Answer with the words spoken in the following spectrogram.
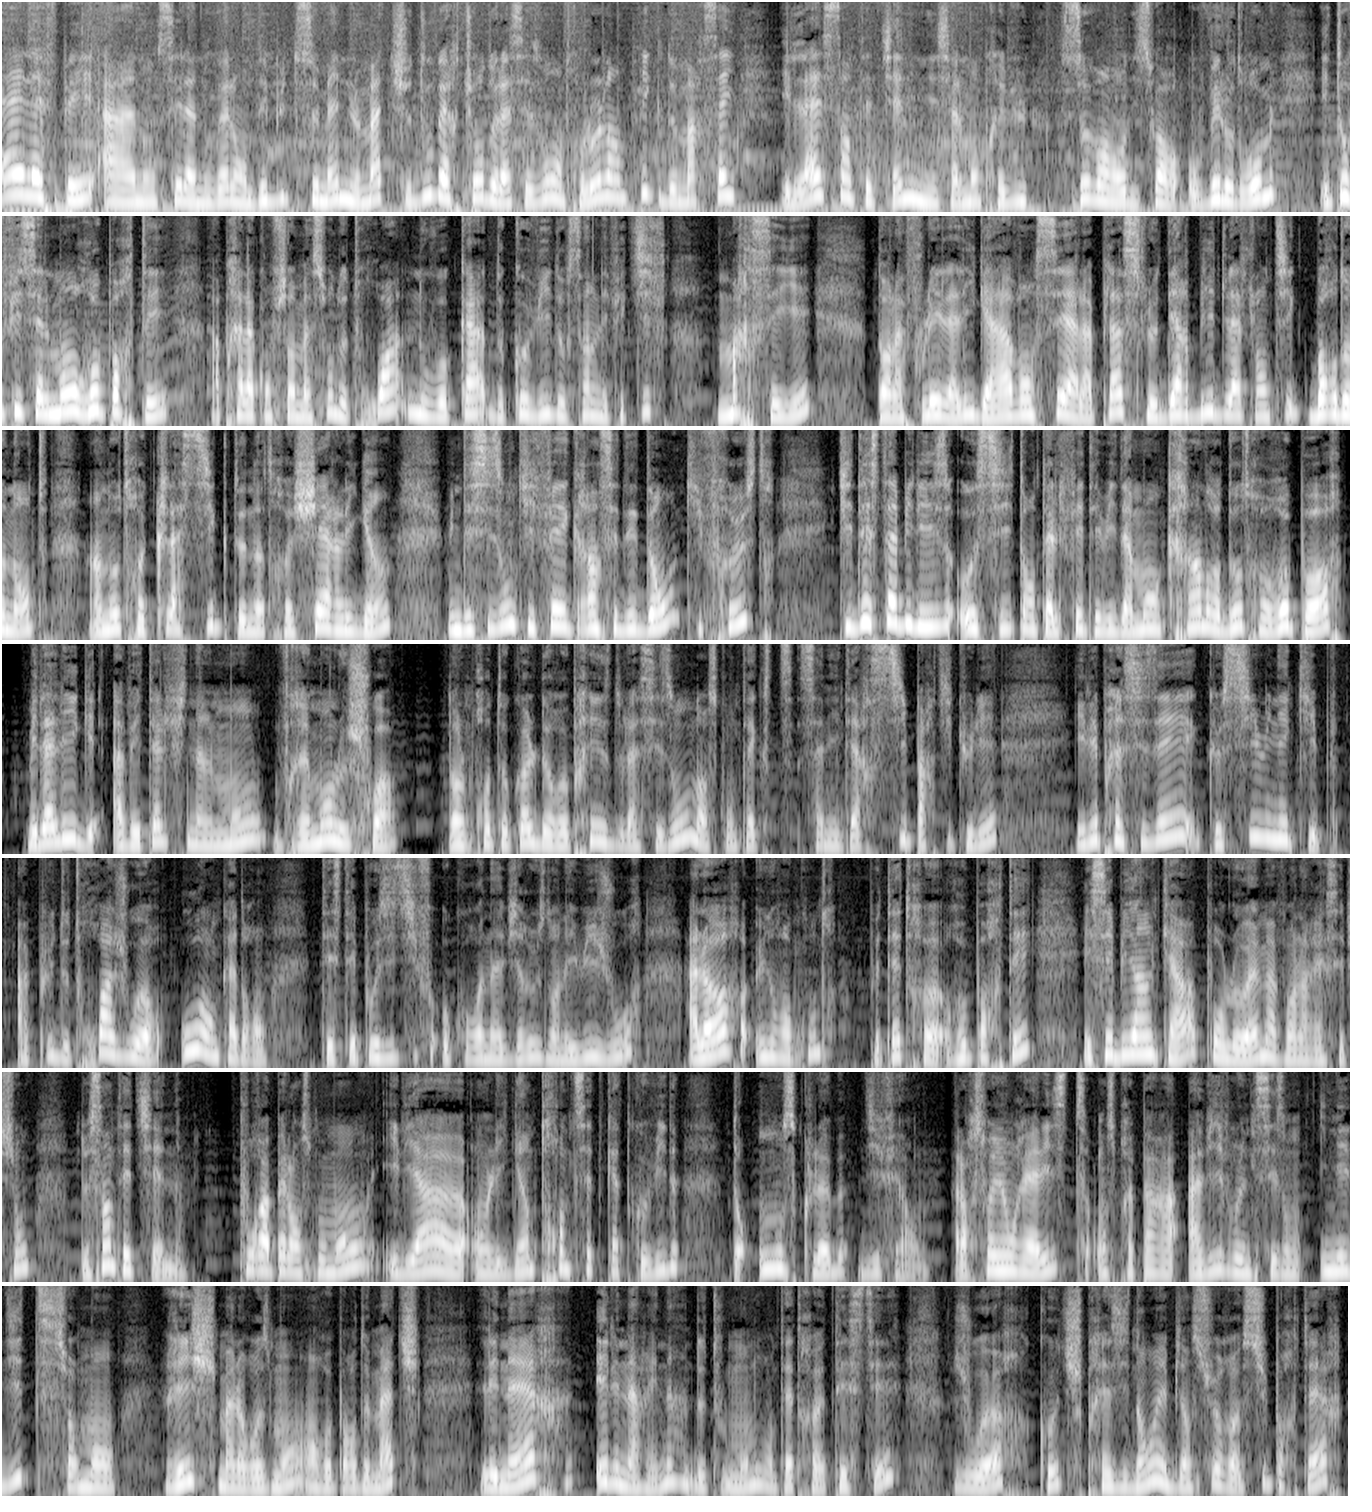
La LFP a annoncé la nouvelle en début de semaine. Le match d'ouverture de la saison entre l'Olympique de Marseille et l'AS Saint-Etienne, initialement prévu ce vendredi soir au Vélodrome, est officiellement reporté après la confirmation de trois nouveaux cas de Covid au sein de l'effectif marseillais. Dans la foulée, la Ligue a avancé à la place le derby de l'Atlantique Bordeaux-Nantes, un autre classique de notre chère Ligue 1. Une décision qui fait grincer des dents, qui frustre, qui déstabilise aussi tant elle fait évidemment craindre d'autres reports. Mais la Ligue avait-elle finalement vraiment le choix? Dans le protocole de reprise de la saison, dans ce contexte sanitaire si particulier, il est précisé que si une équipe a plus de 3 joueurs ou encadrants testés positifs au coronavirus dans les 8 jours, alors une rencontre peut être reportée, et c'est bien le cas pour l'OM avant la réception de Saint-Étienne. Pour rappel, en ce moment, il y a euh, en Ligue 1 37 cas de Covid dans 11 clubs différents. Alors soyons réalistes, on se prépare à vivre une saison inédite, sûrement riche malheureusement en report de matchs. Les nerfs et les narines de tout le monde vont être testés, joueurs, coachs, présidents et bien sûr supporters.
